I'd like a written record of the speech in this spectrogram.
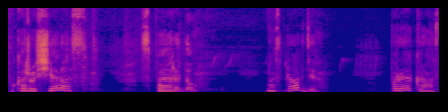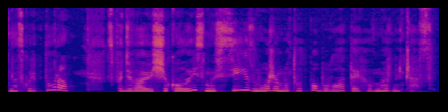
покажу ще раз спереду. Насправді прекрасна скульптура. Сподіваюся, що колись ми всі зможемо тут побувати в мирний час.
